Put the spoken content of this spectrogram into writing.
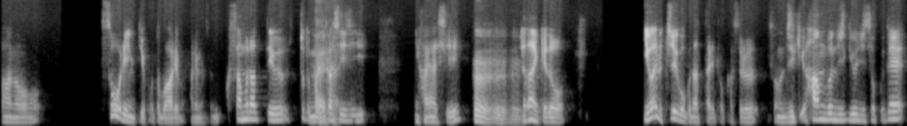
あの、宗林っていう言葉ありあります？よね。草むらっていうちょっと難しい字に林。じゃないけど、いわゆる中国だったりとかする、その自給、半分自給自足で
